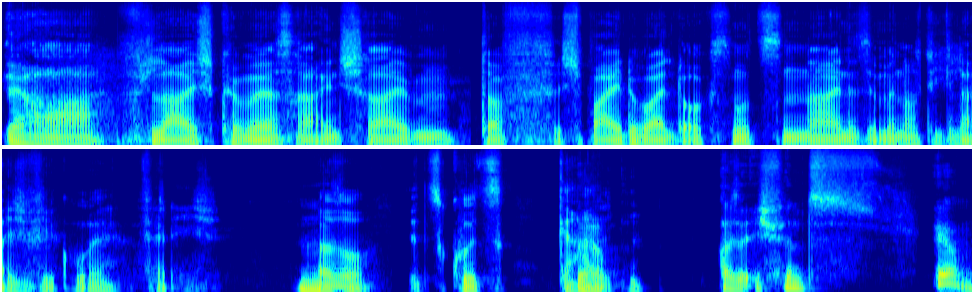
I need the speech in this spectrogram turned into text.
Ja, vielleicht können wir das reinschreiben. Darf ich beide Wild Dogs nutzen? Nein, ist immer noch die gleiche Figur. Fertig. Mhm. Also, jetzt kurz gehalten. Ja. Also ich finde es, ja,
